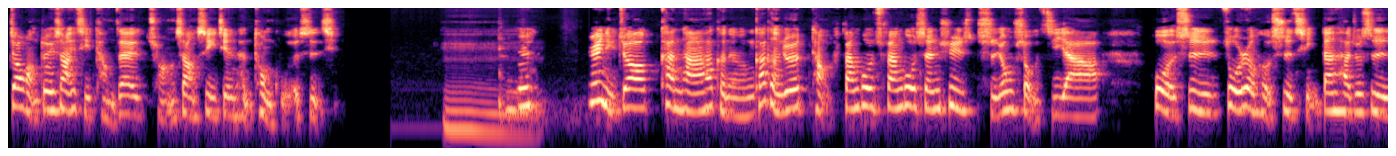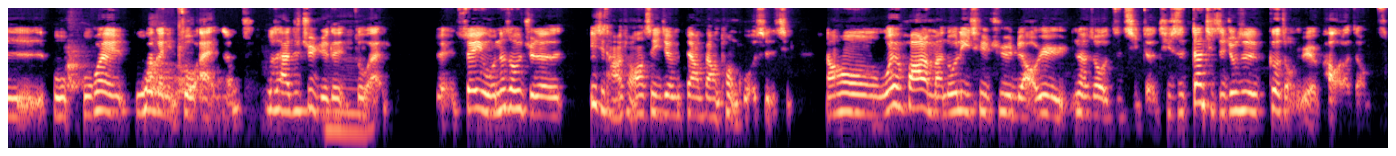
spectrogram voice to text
交往对象一起躺在床上是一件很痛苦的事情。嗯。因为你就要看他，他可能他可能就会躺翻过翻过身去使用手机啊，或者是做任何事情，但他就是不不会不会跟你做爱这样子，或者他就拒绝跟你做爱。嗯、对，所以我那时候觉得一起躺在床上是一件非常非常痛苦的事情。然后我也花了蛮多力气去疗愈那时候自己的，其实但其实就是各种约炮了这样子，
